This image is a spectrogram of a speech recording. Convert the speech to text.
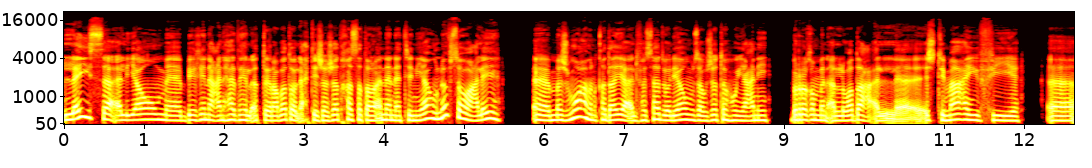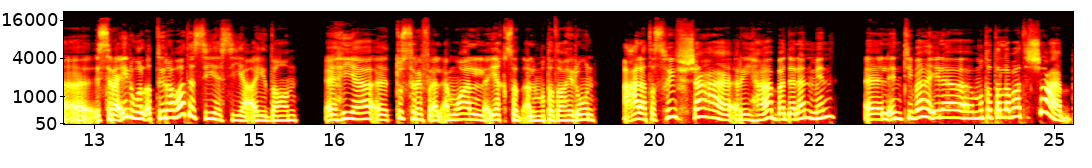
ليس اليوم بغنى عن هذه الاضطرابات والاحتجاجات خاصة وأن نتنياهو نفسه عليه آه، مجموعة من قضايا الفساد واليوم زوجته يعني بالرغم من الوضع الاجتماعي في آه، إسرائيل والاضطرابات السياسية أيضا. هي تصرف الأموال يقصد المتظاهرون على تصفيف شعرها بدلا من الانتباه إلى متطلبات الشعب.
